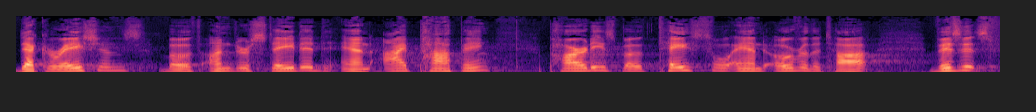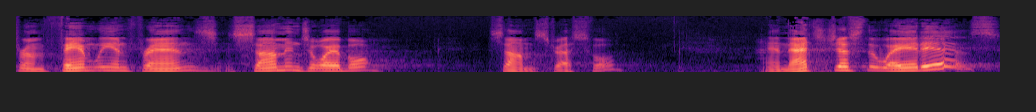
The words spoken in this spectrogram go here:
decorations, both understated and eye popping, parties, both tasteful and over the top visits from family and friends, some enjoyable, some stressful. And that's just the way it is.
